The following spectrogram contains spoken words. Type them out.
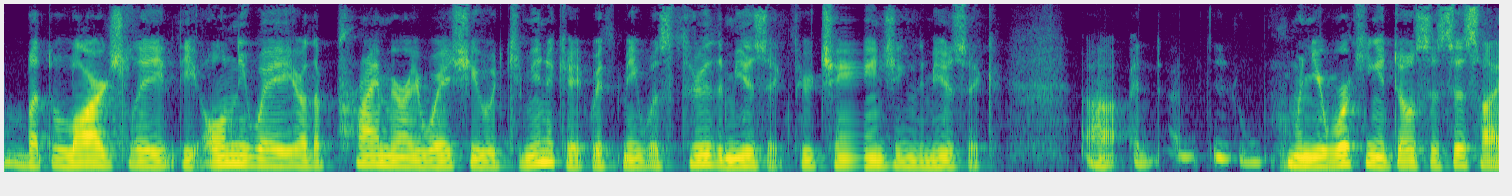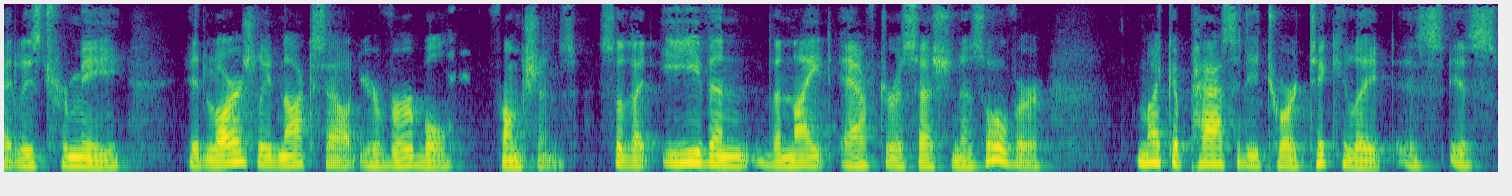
but largely, the only way or the primary way she would communicate with me was through the music, through changing the music. Uh, when you're working at doses this high, at least for me, it largely knocks out your verbal functions so that even the night after a session is over, my capacity to articulate is, is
